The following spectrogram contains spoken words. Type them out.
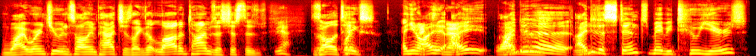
Why weren't you installing patches? Like, a lot of times that's just as, Yeah. is all it What- takes. And you know, I, I, I did a I did a stint, maybe two years,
